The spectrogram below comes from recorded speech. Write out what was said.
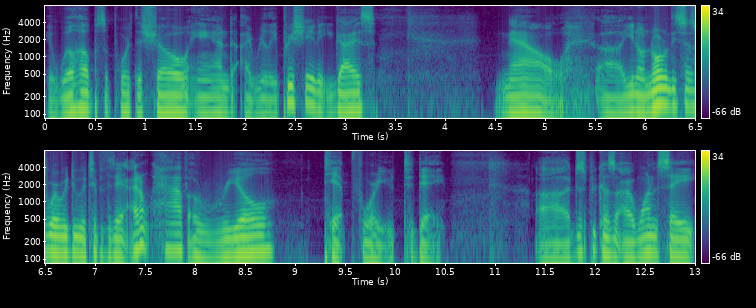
It will help support the show, and I really appreciate it, you guys. Now, uh, you know, normally this is where we do a tip of the day. I don't have a real tip for you today, uh, just because I want to say,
